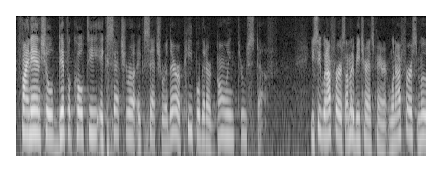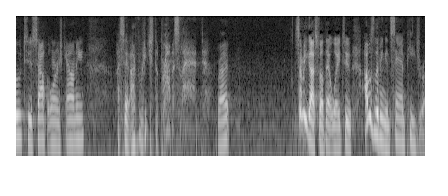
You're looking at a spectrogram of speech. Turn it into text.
financial difficulty, etc., etc. There are people that are going through stuff. You see, when I first, I'm going to be transparent. When I first moved to South Orange County, I said, I've reached the promised land, right? Some of you guys felt that way too. I was living in San Pedro,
